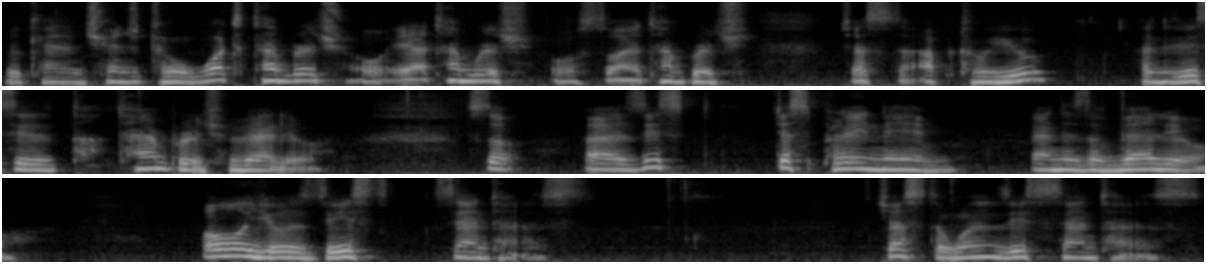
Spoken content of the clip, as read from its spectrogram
You can change to water temperature or air temperature or soil temperature, just up to you and this is temperature value. So uh, this display name and the value all use this sentence. Just when this sentence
